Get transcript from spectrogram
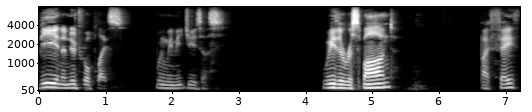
be in a neutral place when we meet Jesus. We either respond by faith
